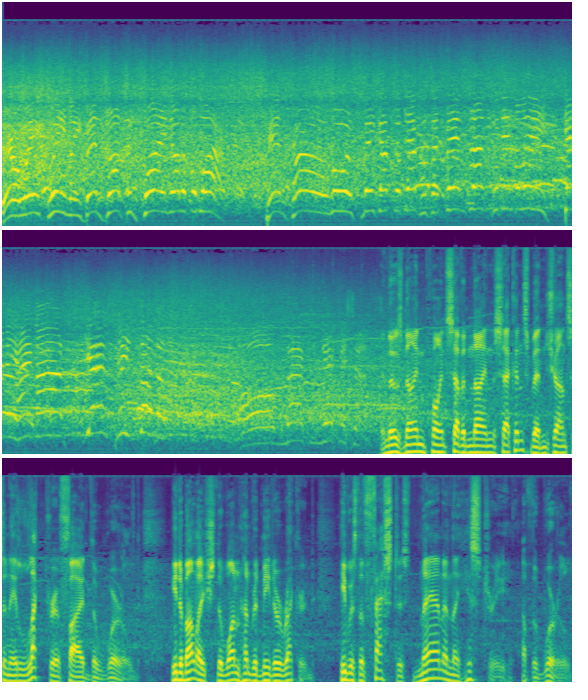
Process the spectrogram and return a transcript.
They're away cleanly. Ben Johnson flying out of the block. Can Carl Lewis make up the deficit? Ben Johnson in the lead. Can he hang on? Yes, he's done it. Oh, magnificent. In those 9.79 seconds, Ben Johnson electrified the world. He demolished the 100 meter record. He was the fastest man in the history of the world.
